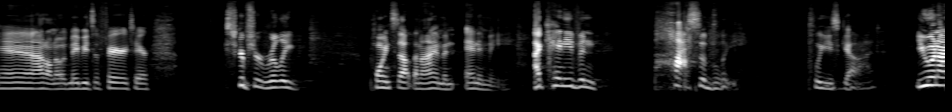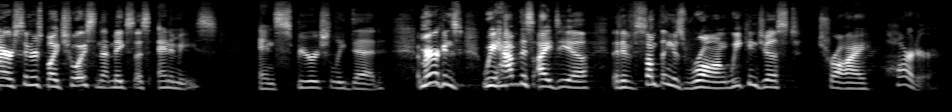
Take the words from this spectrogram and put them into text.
Eh, I don't know, maybe it's a fairy tale. Scripture really points out that I am an enemy. I can't even possibly please God. You and I are sinners by choice, and that makes us enemies and spiritually dead. Americans, we have this idea that if something is wrong, we can just try harder.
